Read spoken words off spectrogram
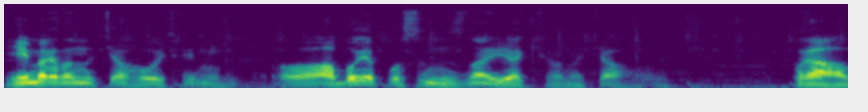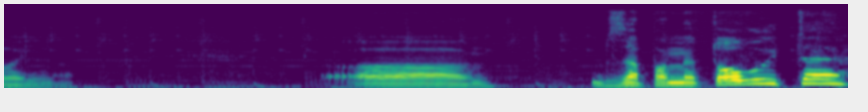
Її марно натягувати ремінь. О, або я просто не знаю, як його натягувати. Правильно. О, запам'ятовуйте,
